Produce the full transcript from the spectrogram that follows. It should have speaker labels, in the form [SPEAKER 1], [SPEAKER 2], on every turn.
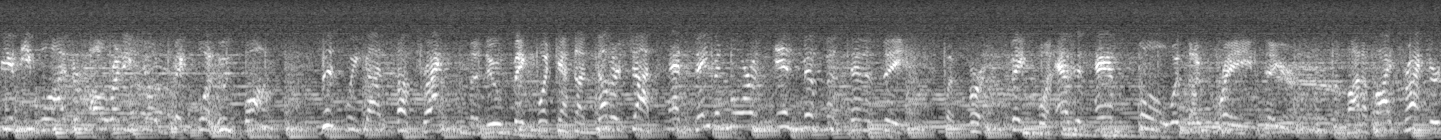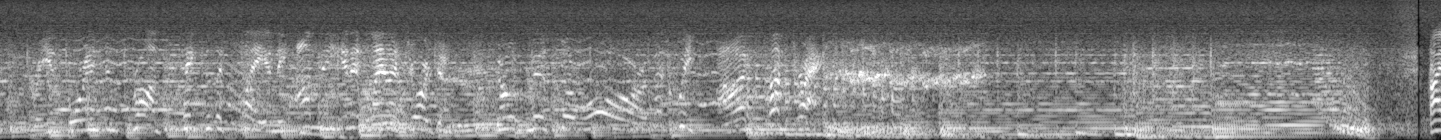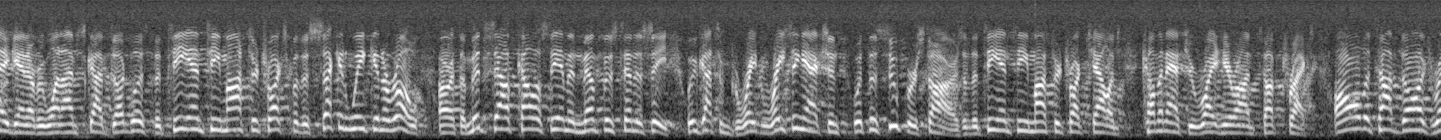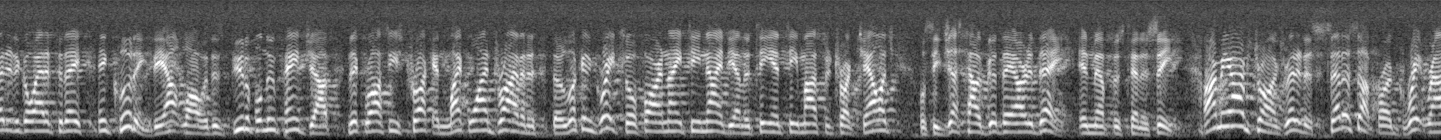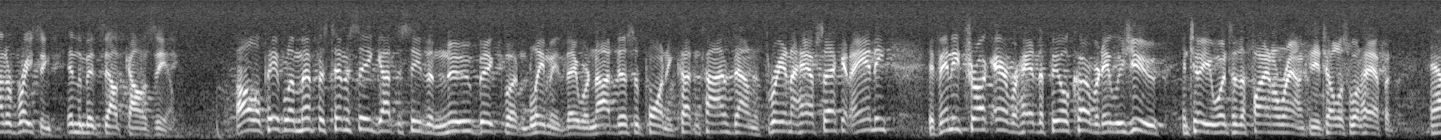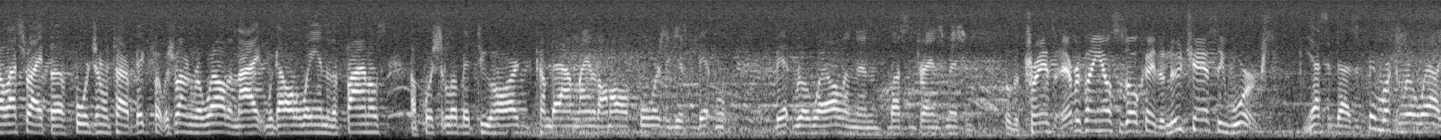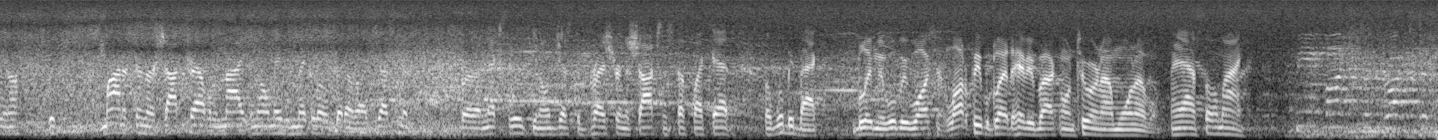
[SPEAKER 1] champion Equalizer already showed Bigfoot who's boss. This week on Tuff Trax, the new Bigfoot gets another shot at David Morris in Memphis, Tennessee. But first, Bigfoot has his hands full with the Grave Digger. The modified tractor, three and four engines strong, takes to the clay in the Omni in Atlanta, Georgia. Don't miss the roar this week on Tuff Trax.
[SPEAKER 2] Hi again, everyone. I'm Scott Douglas. The TNT Monster Trucks for the second week in a row are at the Mid-South Coliseum in Memphis, Tennessee. We've got some great racing action with the superstars of the TNT Monster Truck Challenge coming at you right here on Tuff Trax. All the top dogs ready to go at it today, including the Outlaw with his beautiful new paint job, Nick Rossi's truck, and Mike Wine driving it. They're looking great so far in 1990 on the TNT Monster Truck Challenge. We'll see just how good they are today in Memphis, Tennessee. Army Armstrong's ready to set us up for a great round of racing in the Mid-South Coliseum.
[SPEAKER 3] All the people in Memphis, Tennessee got to see the new Bigfoot, and believe me, they were not disappointed. Cutting times down to three and a half second. Andy, if any truck ever had the field covered, it was you until you went to the final round. Can you tell us what happened?
[SPEAKER 4] Well, that's right. The Ford General Tire Bigfoot was running real well tonight. We got all the way into the finals. I pushed it a little bit too hard, come down, landed on all fours, and just bit, bit real well, and then busted transmission.
[SPEAKER 3] So the trans, everything else is okay. The new chassis works.
[SPEAKER 4] Yes, it does. It's been working real well, you know. Monitoring our shock travel tonight, you know, maybe make a little bit of adjustment for next week, you know, just the pressure and the shocks and stuff like that. But we'll be back.
[SPEAKER 3] Believe me, we'll be watching. A lot of people glad to have you back on tour, and I'm one of them.
[SPEAKER 4] Yeah, so am I.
